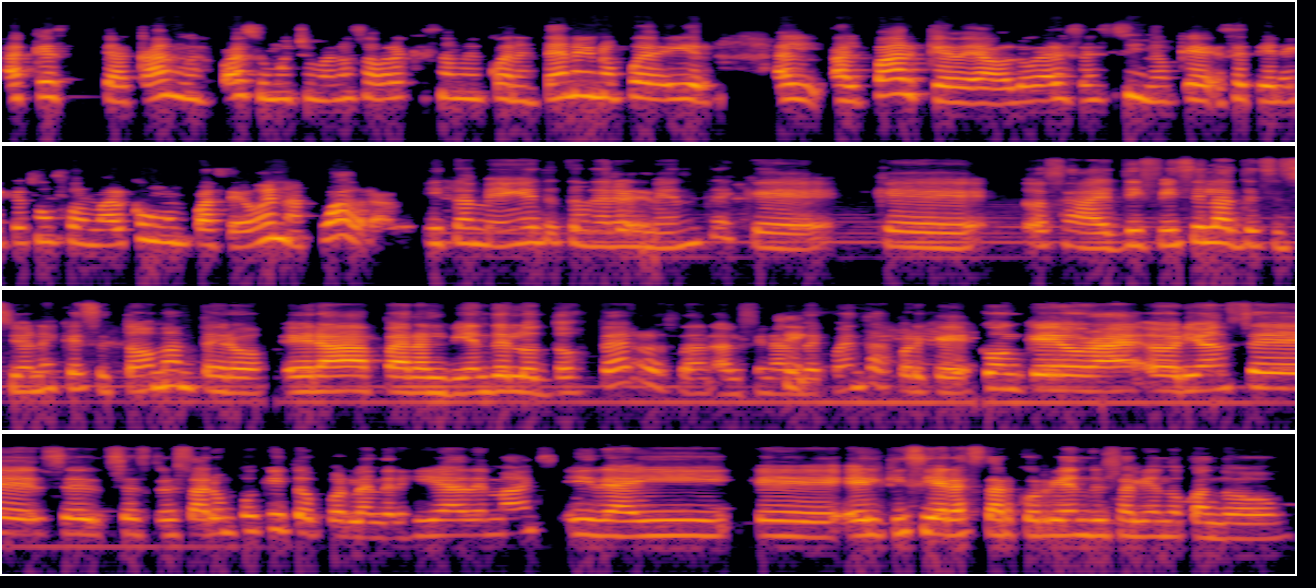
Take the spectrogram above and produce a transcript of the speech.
a que esté acá en un espacio, mucho menos ahora que estamos en cuarentena y no puede ir al, al parque, ¿verdad? O lugares así, sino que se tiene que conformar con un paseo en la cuadra. Y también es de tener en mente que, que, o sea, es difícil las decisiones que se toman, pero era para el bien de los dos perros al, final de cuentas, porque con que Orión se, se, se estresara un poquito por la energía de Max, y de ahí que él quisiera estar corriendo y saliendo cuando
